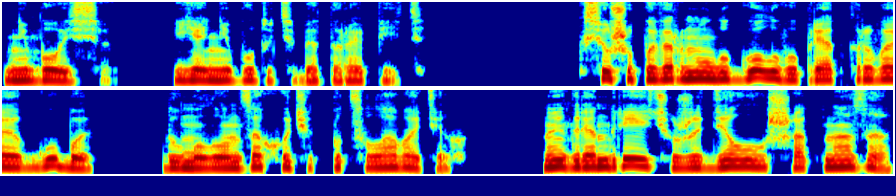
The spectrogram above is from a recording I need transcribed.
Не бойся, я не буду тебя торопить. Ксюша повернула голову, приоткрывая губы. Думала, он захочет поцеловать их. Но Игорь Андреевич уже делал шаг назад.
